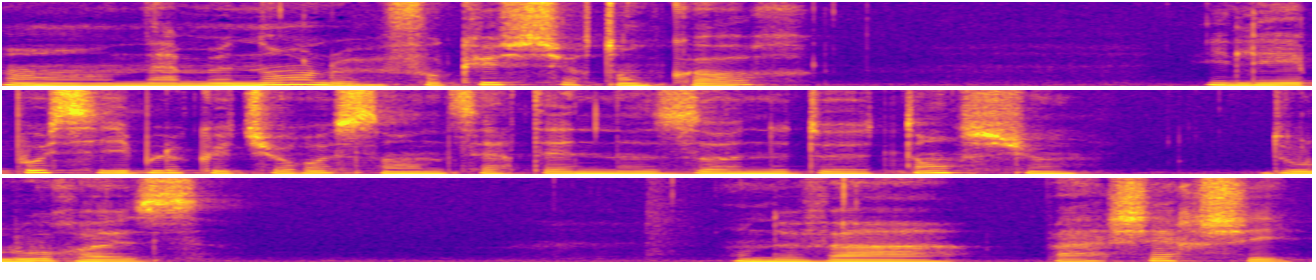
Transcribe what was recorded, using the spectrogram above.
en amenant le focus sur ton corps, il est possible que tu ressentes certaines zones de tension douloureuses. On ne va pas chercher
